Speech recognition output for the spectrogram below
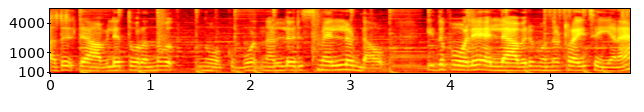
അത് രാവിലെ തുറന്ന് നോക്കുമ്പോൾ നല്ലൊരു സ്മെല്ലുണ്ടാവും ഇതുപോലെ എല്ലാവരും ഒന്ന് ട്രൈ ചെയ്യണേ.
